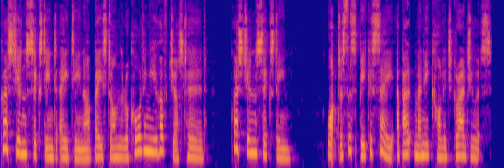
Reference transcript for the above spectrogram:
Questions 16 to 18 are based on the recording you have just heard. Question 16. What does the speaker say about many college graduates?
